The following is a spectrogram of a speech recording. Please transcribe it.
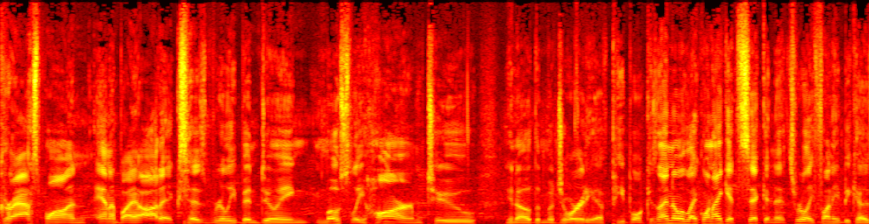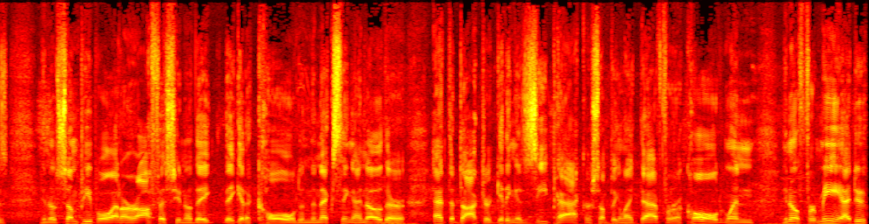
grasp on antibiotics has really been doing mostly harm to you know the majority of people. Because i know like when i get sick and it's really funny because you know some people at our office you know they, they get a cold and the next thing i know they're at the doctor getting a z-pack or something like that for a cold when you know for me i do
